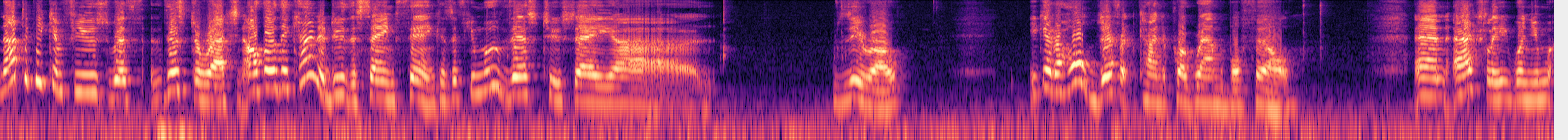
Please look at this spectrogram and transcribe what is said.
not to be confused with this direction, although they kind of do the same thing, because if you move this to, say, uh, zero, you get a whole different kind of programmable fill. And actually, when you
